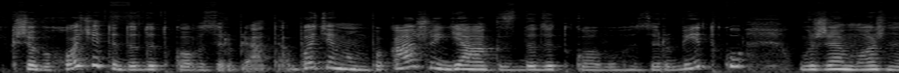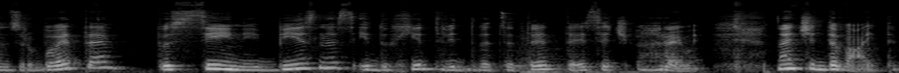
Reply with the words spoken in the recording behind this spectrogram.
Якщо ви хочете додатково заробляти, а потім вам покажу, як з додаткового заробітку вже можна зробити. Постійний бізнес і дохід від 20 тисяч гривень. Значить, давайте.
